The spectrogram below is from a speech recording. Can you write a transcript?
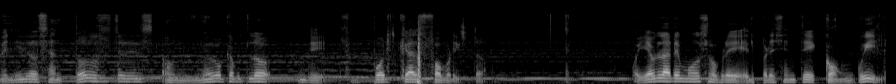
bienvenidos sean todos ustedes a un nuevo capítulo de su podcast favorito. Hoy hablaremos sobre el presente con Will.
